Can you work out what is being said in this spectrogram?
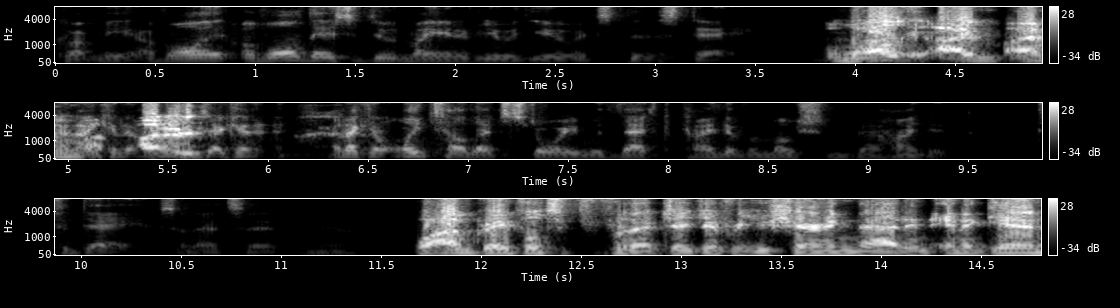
caught me of all of all days to do my interview with you it's this day Well, I'm I'm and I can honored. only, I can and I can only tell that story with that kind of emotion behind it today. So that's it. Yeah. Well, I'm grateful to, for that, JJ, for you sharing that. And and again,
